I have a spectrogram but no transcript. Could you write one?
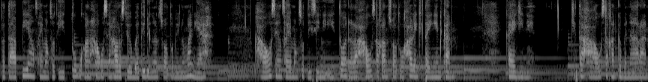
tetapi yang saya maksud itu bukan haus yang harus diobati dengan suatu minuman ya. Haus yang saya maksud di sini itu adalah haus akan suatu hal yang kita inginkan. Kayak gini, kita haus akan kebenaran,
